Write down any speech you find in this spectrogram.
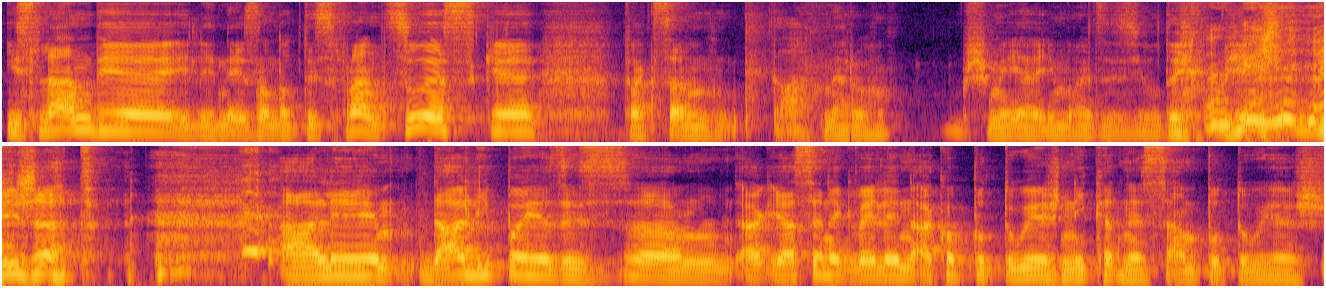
Islandije ili ne znam, od iz Francuske, pak sam, da, meru šmija imao iz ljudi biž- bižat. Ali da, lipo je z, um, ja se nek velim, ako putuješ, nikad ne sam putuješ.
